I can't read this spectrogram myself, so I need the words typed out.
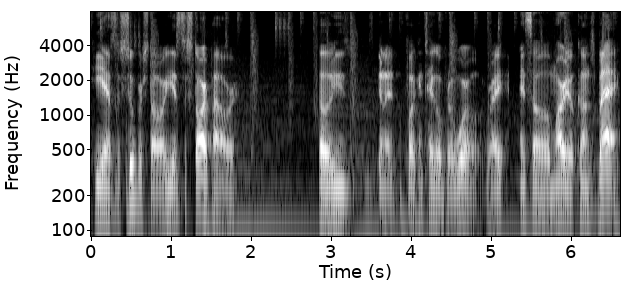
he has a superstar. He has the star power. So he's, gonna fucking take over the world, right? And so Mario comes back.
